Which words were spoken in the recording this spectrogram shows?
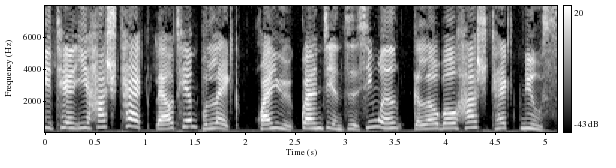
一天一 hashtag 聊天不累，环宇关键字新闻 global hashtag news。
